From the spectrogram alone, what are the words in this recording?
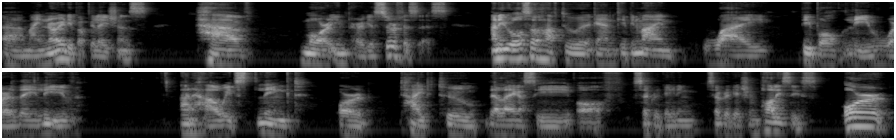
uh, minority populations have more impervious surfaces. And you also have to, again, keep in mind why people live where they live and how it's linked or tied to the legacy of segregating segregation policies or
